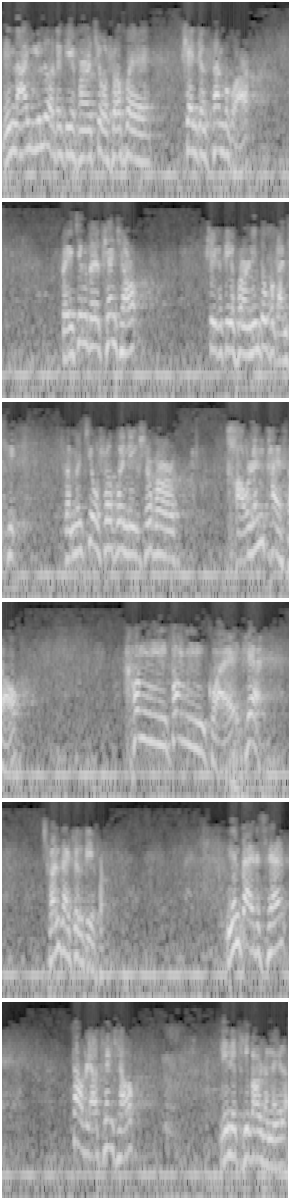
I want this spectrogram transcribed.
您拿娱乐的地方，旧社会、天津三不管、北京的天桥，这个地方您都不敢去。怎么旧社会那个时候好人太少，坑蒙拐骗全在这个地方。您带着钱到不了天桥，您那皮包就没了。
